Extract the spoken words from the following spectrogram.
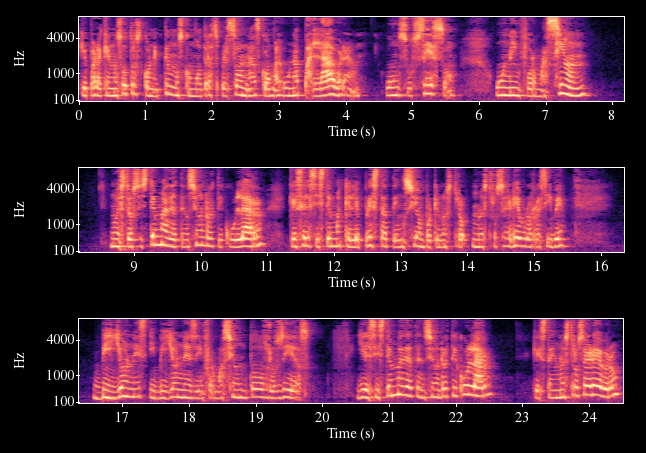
que para que nosotros conectemos con otras personas, con alguna palabra, un suceso, una información, nuestro sistema de atención reticular, que es el sistema que le presta atención, porque nuestro, nuestro cerebro recibe billones y billones de información todos los días. Y el sistema de atención reticular, que está en nuestro cerebro,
